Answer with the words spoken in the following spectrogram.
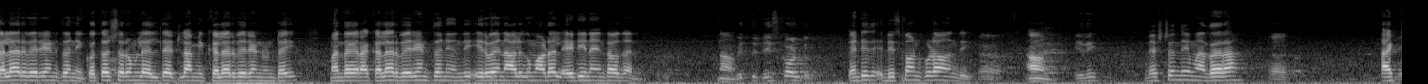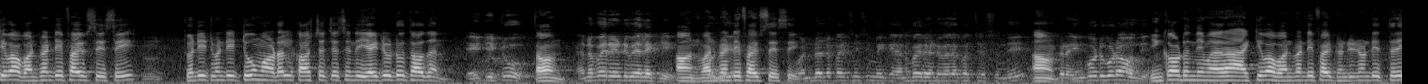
కలర్ వేరియంట్తోని కొత్త షోరూంలో వెళ్తే ఎట్లా మీకు కలర్ వేరియంట్ ఉంటాయి? మన దగ్గర కలర్ వేరియంట్తోని ఉంది ఇరవై నాలుగు model eighty nine thousand. With discount. ఏంటి డిస్కౌంట్ కూడా ఉంది. అవును. ఇది? నెక్స్ట్ ఉంది మా దగ్గర. Activa one twenty five CC. Twenty twenty two model cost వచ్చేసింది eighty two thousand. Eighty two? అవును. ఎనభై రెండు వేలకి. అవును one twenty five CC. One twenty five మీకు ఎనభై రెండు వేలకు వచ్చేసింది అవును. ఇక్కడ ఇంకోటి కూడా ఉంది. ఇంకోటి ఉంది Activa one twenty five twenty twenty three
